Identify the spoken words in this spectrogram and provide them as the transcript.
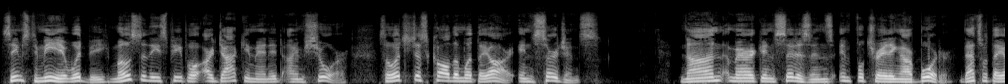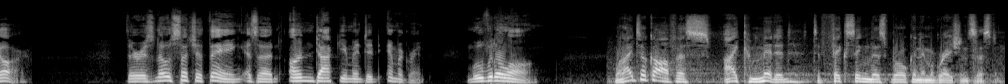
Seems to me it would be. Most of these people are documented, I'm sure. So let's just call them what they are insurgents. Non American citizens infiltrating our border. That's what they are. There is no such a thing as an undocumented immigrant. Move it along. When I took office, I committed to fixing this broken immigration system.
